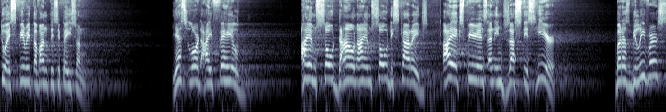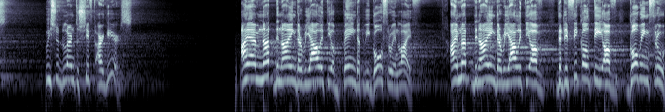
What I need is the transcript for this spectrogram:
to a spirit of anticipation. Yes, Lord, I failed. I am so down. I am so discouraged. I experience an injustice here. But as believers, we should learn to shift our gears. I am not denying the reality of pain that we go through in life. I'm not denying the reality of the difficulty of going through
